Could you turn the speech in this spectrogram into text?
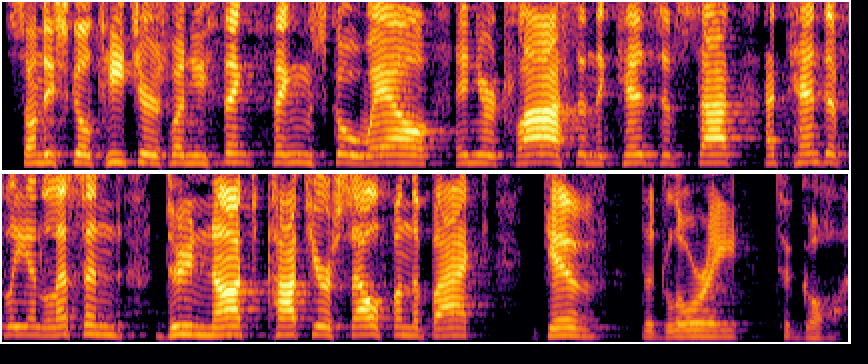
Sunday school teachers, when you think things go well in your class and the kids have sat attentively and listened, do not pat yourself on the back. Give the glory to God.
